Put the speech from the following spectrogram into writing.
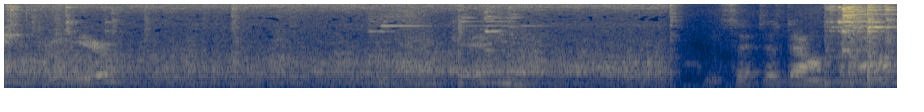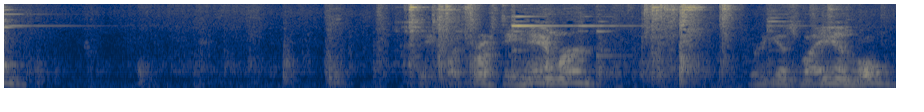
Through here. Okay. Set this down for now. Take my trusty hammer, put it against my anvil,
